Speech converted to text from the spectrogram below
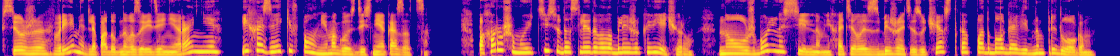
Все же время для подобного заведения раннее, и хозяйки вполне могло здесь не оказаться. По-хорошему, идти сюда следовало ближе к вечеру, но уж больно сильно мне хотелось сбежать из участка под благовидным предлогом.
